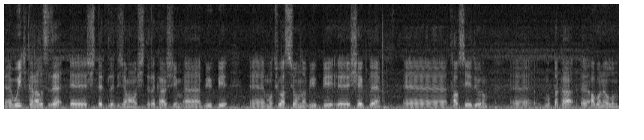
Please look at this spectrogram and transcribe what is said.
E, bu iki kanalı size e, şiddetle diyeceğim ama şiddete karşıyım. E, büyük bir e, motivasyonla, büyük bir e, şevkle e, tavsiye ediyorum. E, mutlaka e, abone olun.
